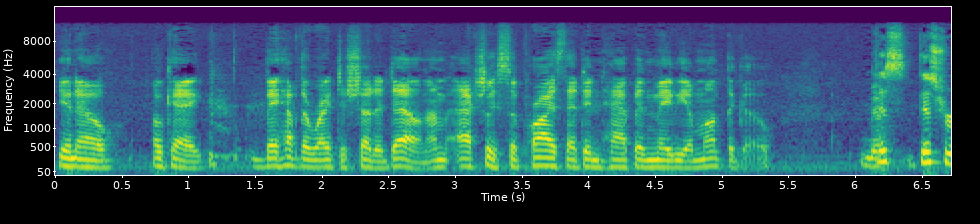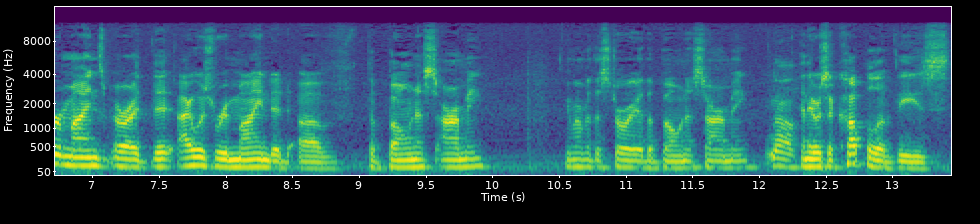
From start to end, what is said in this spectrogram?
you know, okay, they have the right to shut it down. I'm actually surprised that didn't happen maybe a month ago. This this reminds, or the, I was reminded of the Bonus Army. You remember the story of the Bonus Army? No. And there was a couple of these,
